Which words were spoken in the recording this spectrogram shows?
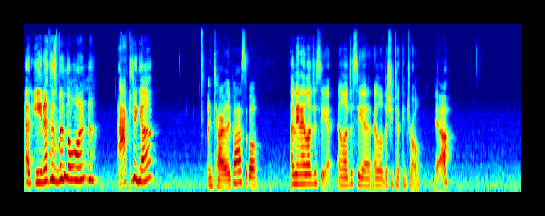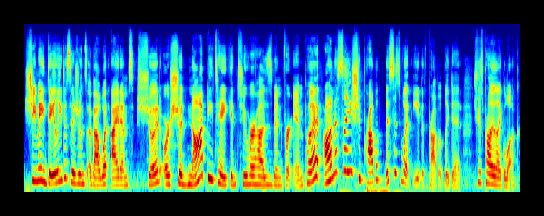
and Edith has been the one acting up. entirely possible. I mean, I love to see it. I love to see it. I love that she took control. Yeah. She made daily decisions about what items should or should not be taken to her husband for input. Honestly, she probably, this is what Edith probably did. She was probably like, look,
